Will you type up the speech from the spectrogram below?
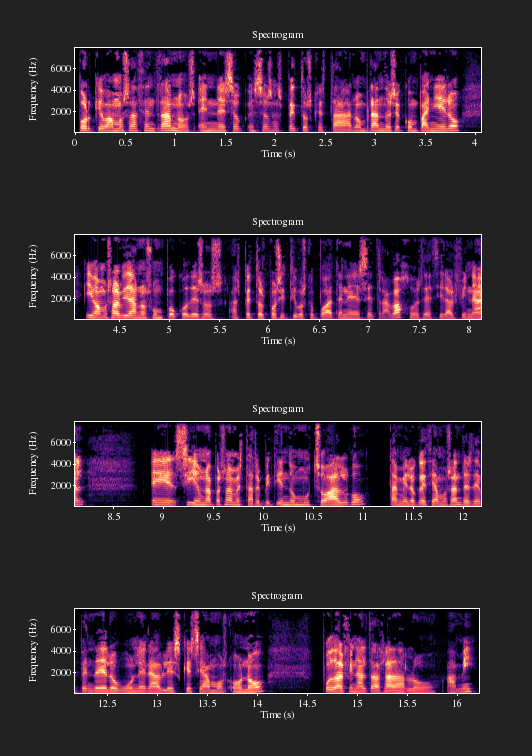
porque vamos a centrarnos en, eso- esos aspectos que está nombrando ese compañero y vamos a olvidarnos un poco de esos aspectos positivos que pueda tener ese trabajo. Es decir, al final eh, si una persona me está repitiendo mucho algo, también lo que decíamos antes, depende de lo vulnerables que seamos o no, puedo al final trasladarlo a mí.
